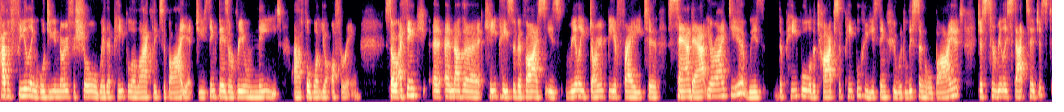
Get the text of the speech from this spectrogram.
have a feeling or do you know for sure whether people are likely to buy it? Do you think there's a real need uh, for what you're offering? So I think a- another key piece of advice is really don't be afraid to sound out your idea with the people or the types of people who you think who would listen or buy it just to really start to just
